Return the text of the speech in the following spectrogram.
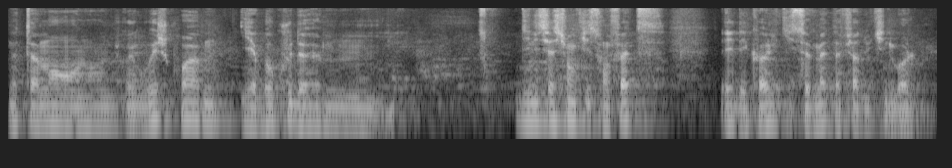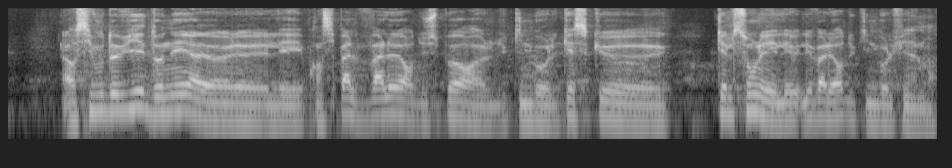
notamment en Uruguay, je crois, il y a beaucoup hum, d'initiations qui sont faites et d'écoles qui se mettent à faire du kinball. Alors, si vous deviez donner euh, les principales valeurs du sport euh, du kinball, qu'est-ce que, quelles sont les, valeurs du kinball finalement?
